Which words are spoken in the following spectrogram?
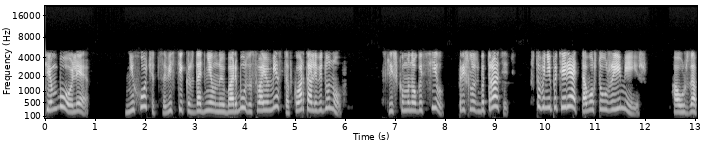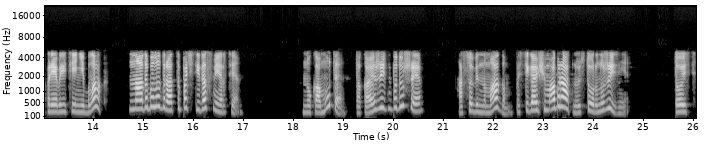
тем более. Не хочется вести каждодневную борьбу за свое место в квартале ведунов. Слишком много сил пришлось бы тратить, чтобы не потерять того, что уже имеешь. А уж за приобретение благ надо было драться почти до смерти. Но кому-то такая жизнь по душе, особенно магам, постигающим обратную сторону жизни, то есть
